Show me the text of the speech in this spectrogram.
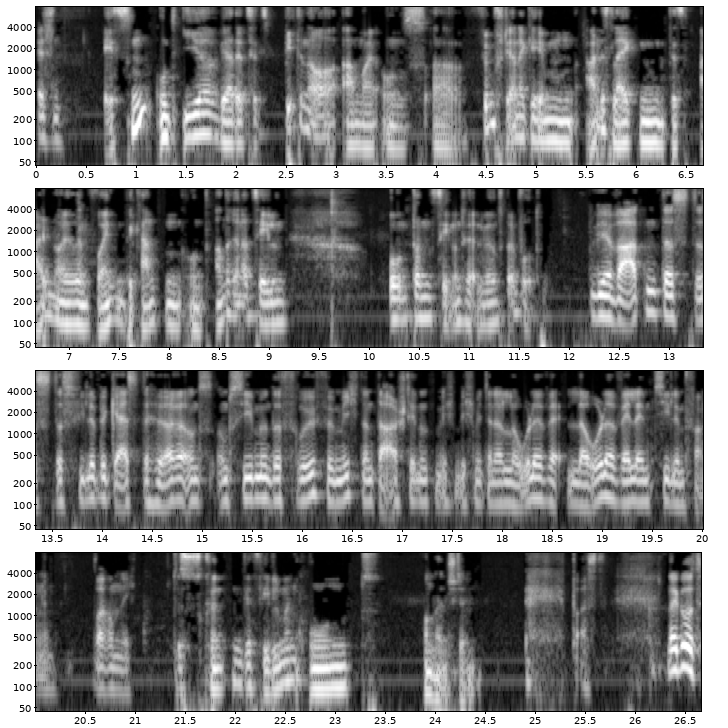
Essen. Essen. Und ihr werdet jetzt bitte noch einmal uns äh, fünf Sterne geben, alles liken, das allen euren Freunden, Bekannten und anderen erzählen. Und dann sehen und hören wir uns beim Vote. Wir erwarten, dass, dass, dass viele begeisterte Hörer uns um sieben in der Früh für mich dann dastehen und mich, mich mit einer Laola-Welle im Ziel empfangen. Warum nicht? Das könnten wir filmen und online stellen. Passt. Na gut,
